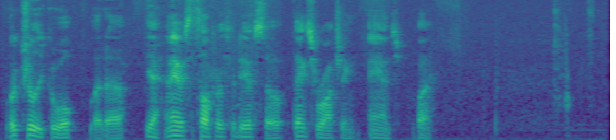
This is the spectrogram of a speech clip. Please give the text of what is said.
Looks really cool, but uh, yeah, anyways, that's all for this video, so thanks for watching, and bye.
